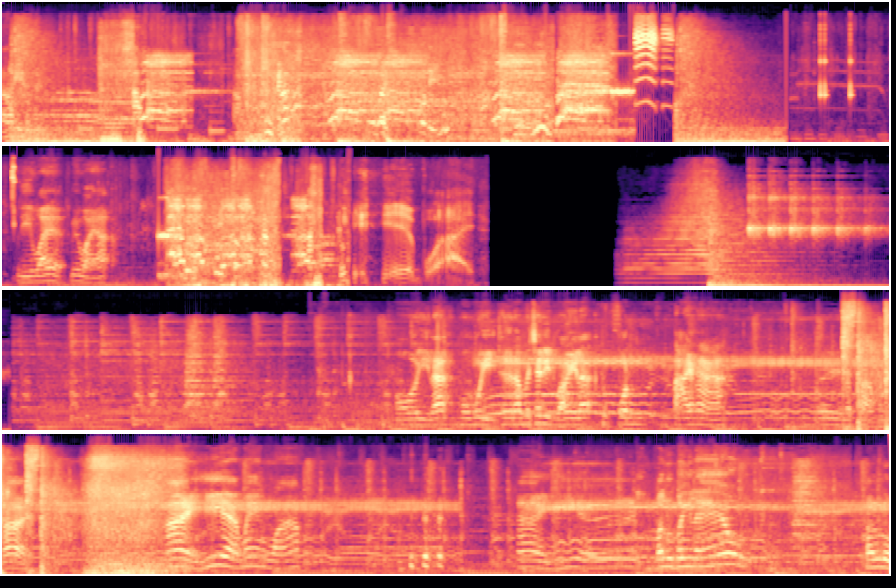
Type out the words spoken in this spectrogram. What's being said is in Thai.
ทำหน้าที่สุดเลยเอาเอาเอาไปเอาดิรีไว้อะไม่ไหวอะ yeah, boy. โอ้ยอีกแล้วโมโมอีเธอทำให้ฉันผิดหวังอีกแล้ว ทุกคนตายหา เฮ้ยราผ่านมันได้ไอ้เฮียแม่งวาร์ป ไอ้เฮียเอ้ยมาหลุดไปแล้วฮัลโหล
